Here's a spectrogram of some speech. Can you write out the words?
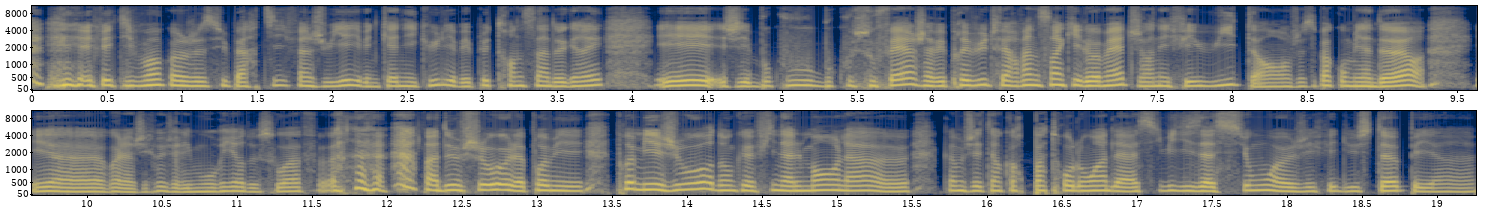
Effectivement, quand je suis partie fin juillet, il y avait une canicule, il y avait plus de 35 degrés et j'ai beaucoup beaucoup souffert. J'avais prévu de faire 25 km, j'en ai fait 8 en je sais pas combien d'heures. Et euh, voilà, j'ai cru que j'allais mourir de soif, enfin de chaud le premier premier jour. Donc euh, finalement là, euh, comme j'étais encore pas trop loin de la civilisation, j'ai fait du stop et un,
